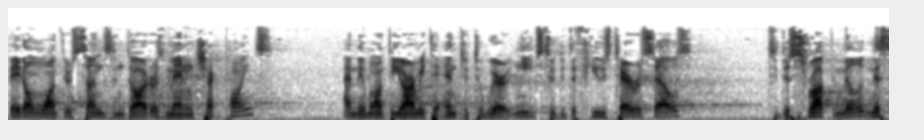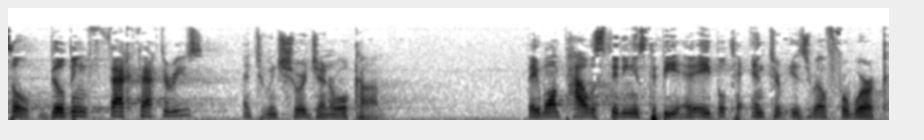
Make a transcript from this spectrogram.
They don't want their sons and daughters manning checkpoints, and they want the army to enter to where it needs to to defuse terror cells, to disrupt missile building factories, and to ensure general calm. They want Palestinians to be able to enter Israel for work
